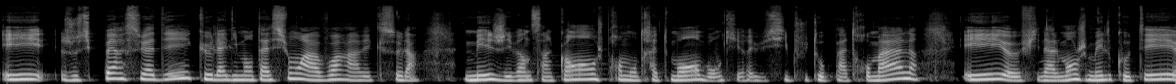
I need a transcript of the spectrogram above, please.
et je suis persuadée que l'alimentation a à voir avec cela. Mais j'ai 25 ans, je prends mon traitement, bon, qui réussit plutôt pas trop mal, et finalement, je mets le côté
